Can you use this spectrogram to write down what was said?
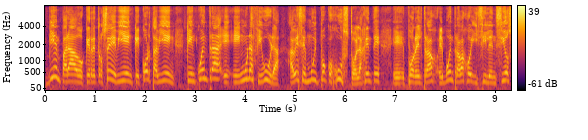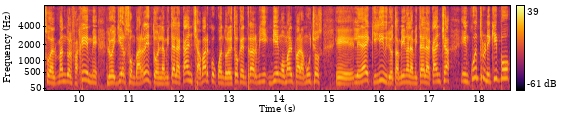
bien parado, que retrocede bien, que corta bien, que encuentra eh, en una figura, a veces muy poco justo, la gente eh, por el el buen trabajo y silencioso del mando Alfajeme, lo de Gerson Barreto en la mitad de la cancha, Barco cuando le toca entrar bien, o mal para muchos, eh, le da equilibrio también a la mitad de la cancha. Encuentro un equipo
